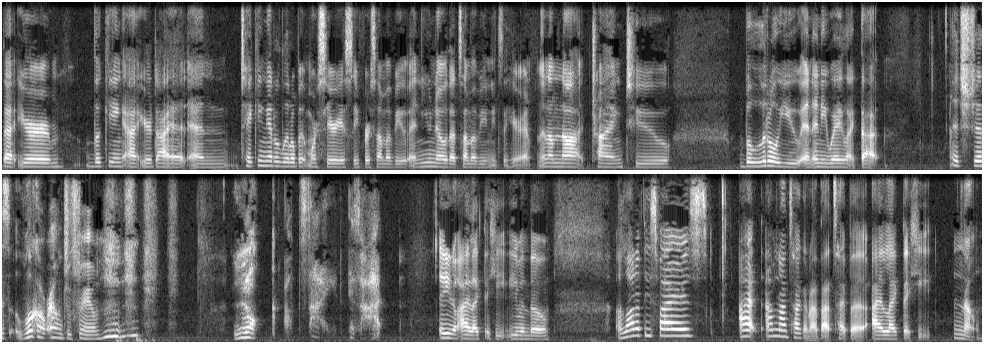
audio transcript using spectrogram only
that you're looking at your diet and taking it a little bit more seriously for some of you. And you know that some of you need to hear it. And I'm not trying to belittle you in any way like that. It's just look around you, fam. look outside. It's hot. And you know, I like the heat, even though a lot of these fires, I, I'm not talking about that type of I like the heat. No.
